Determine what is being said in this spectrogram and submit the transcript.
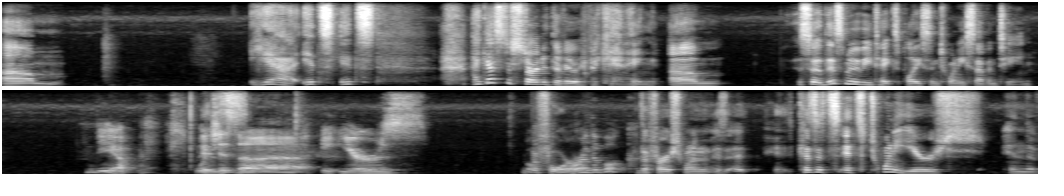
um yeah it's it's i guess to start at the very beginning um so this movie takes place in 2017 Yep. Which is, Is- uh eight years Before. the book. the first one is because it's it's 20 years in the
